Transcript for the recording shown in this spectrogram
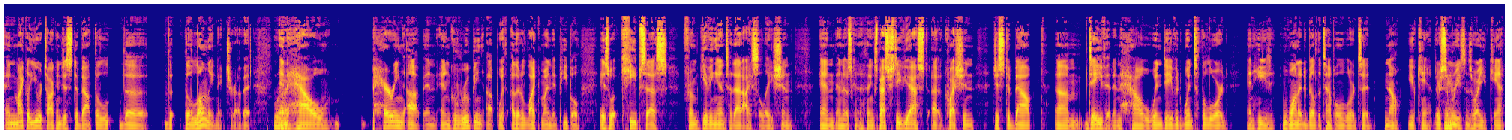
and Michael, you were talking just about the the the, the lonely nature of it and how pairing up and, and grouping up with other like-minded people is what keeps us from giving into that isolation and, and those kind of things. Pastor Steve, you asked a question just about um, David and how when David went to the Lord and he wanted to build the temple, the Lord said, "No, you can't." There's some reasons why you can't.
